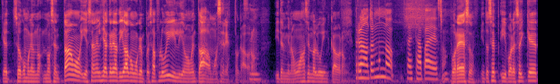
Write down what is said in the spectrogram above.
Que so, como que no- nos sentamos y esa energía creativa como que empieza a fluir y de momento, ah, vamos a hacer esto, cabrón. Y terminamos haciendo algo bien cabrón. Pero no todo el mundo está para eso. Por eso. Entonces, y por eso hay que,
